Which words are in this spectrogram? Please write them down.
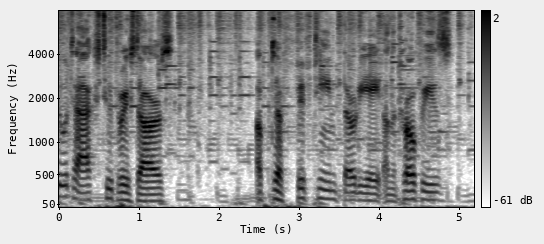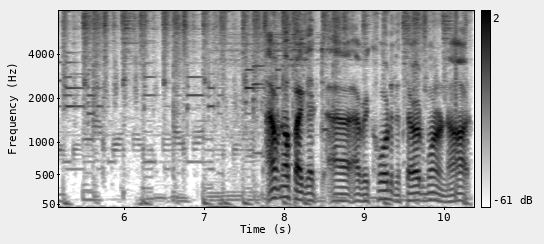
two attacks two three stars up to 1538 on the trophies. I don't know if I got uh, I recorded the third one or not.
